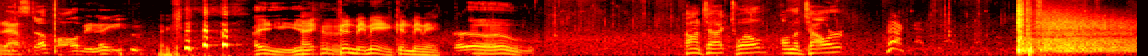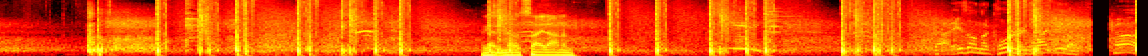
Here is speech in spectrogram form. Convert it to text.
shit ass stuff, Paul, I mean, hey, Hey, hey, couldn't be me. Couldn't be me. oh. Contact 12 on the tower. I got no sight on him. God, he's on the corner. He's lighting you the up.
